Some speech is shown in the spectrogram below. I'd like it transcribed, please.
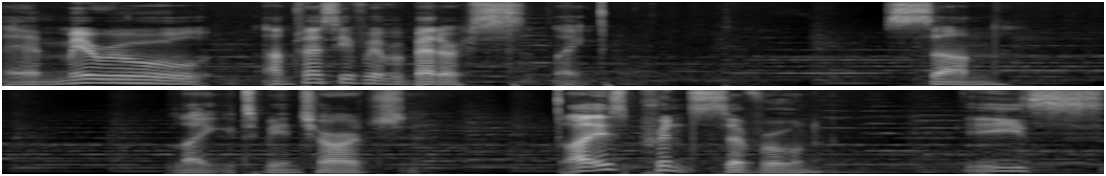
Uh, Miru... I'm trying to see if we have a better, like, son, like, to be in charge. That is Prince Sevron. He's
